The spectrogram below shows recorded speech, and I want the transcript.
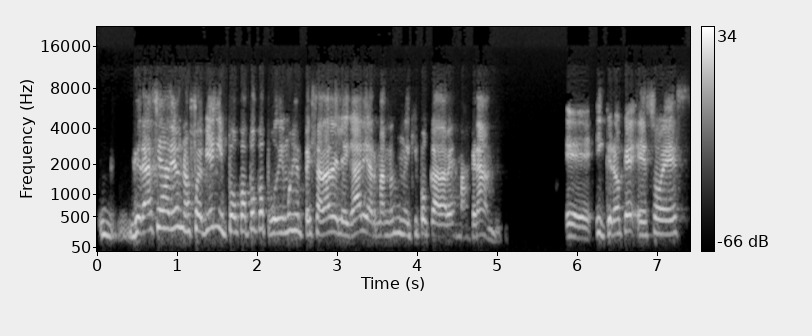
Gracias a Dios nos fue bien y poco a poco pudimos empezar a delegar y armarnos un equipo cada vez más grande. Eh, y creo que eso es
